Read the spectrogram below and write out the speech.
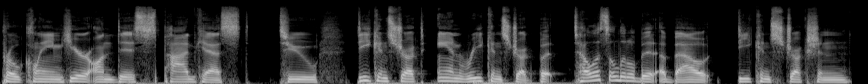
proclaim here on this podcast to deconstruct and reconstruct, but tell us a little bit about deconstruction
